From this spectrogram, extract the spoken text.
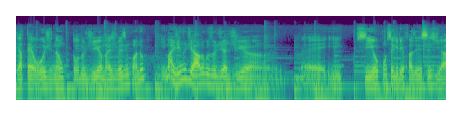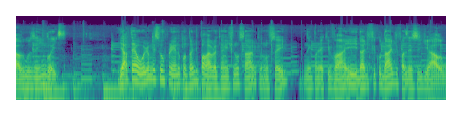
e até hoje, não todo dia, mas de vez em quando eu imagino diálogos do dia a dia é, e se eu conseguiria fazer esses diálogos em inglês. E até hoje eu me surpreendo com tanto de palavra que a gente não sabe, que eu não sei nem para onde é que vai, e da dificuldade de fazer esse diálogo.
